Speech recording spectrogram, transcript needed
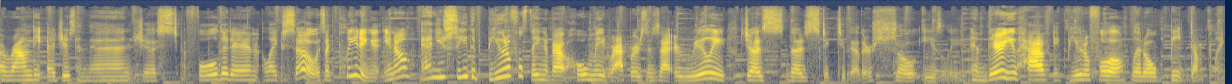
around the edges and then just fold it in like so. It's like pleating it, you know? And you see the beautiful thing about homemade wrappers is that it really just does stick together so easily. And there you have a beautiful little beet dumpling.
